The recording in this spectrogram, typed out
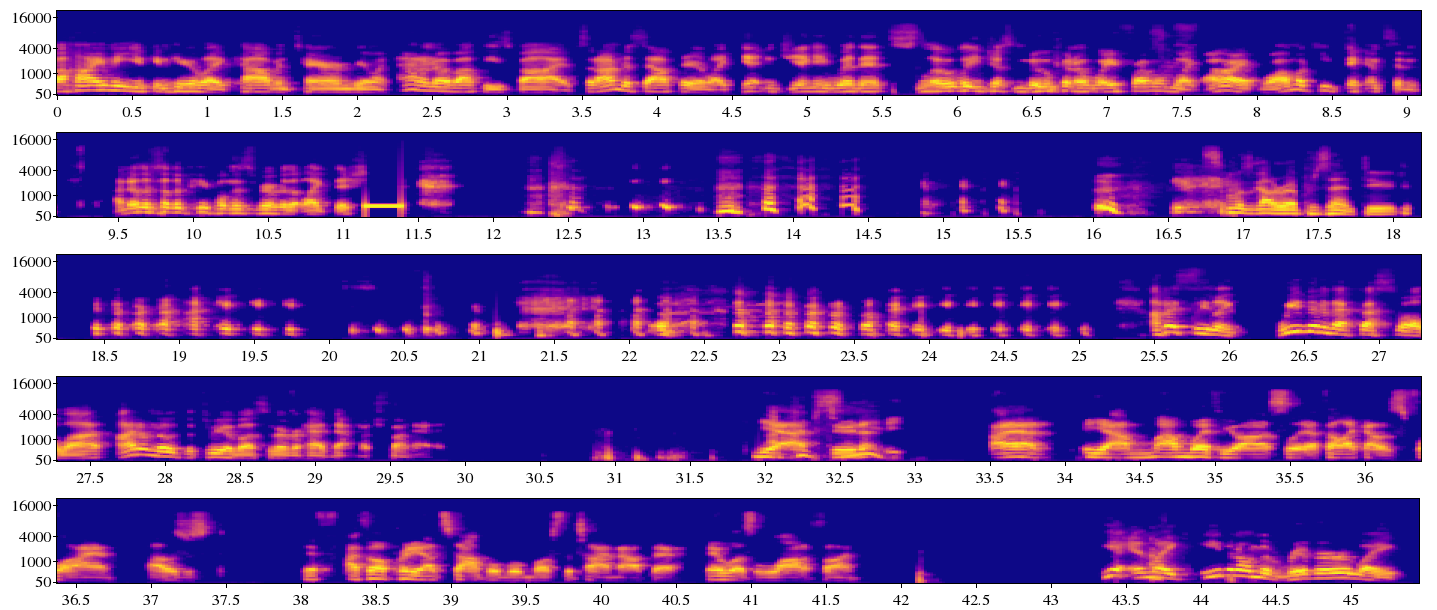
behind me, you can hear like Cobb and Taryn being like, "I don't know about these vibes," and I'm just out there like getting jiggy with it, slowly just moving away from them. Like, all right, well, I'm gonna keep dancing. I know there's other people in this river that like this. Someone's got to represent, dude. right. right. Honestly, like we've been to that festival a lot. I don't know if the three of us have ever had that much fun at it. Yeah, I've dude. seen I had. Yeah, I'm. I'm with you. Honestly, I felt like I was flying. I was just. If I felt pretty unstoppable most of the time out there. It was a lot of fun. Yeah, and like even on the river, like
